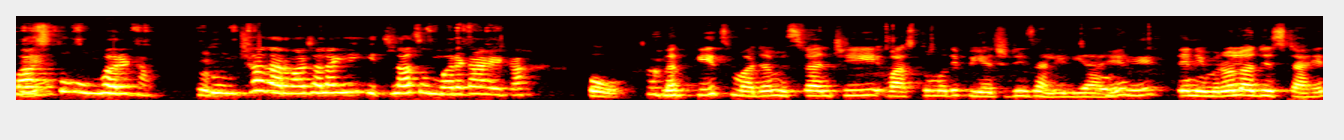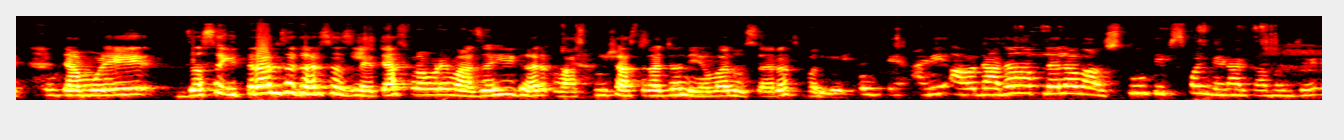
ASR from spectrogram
वास्तू उंबरठा. तुमच्या दरवाजालाही इथलाच उंबरठा आहे का? हो नक्कीच. माझ्या मिस्टरांची वास्तूमध्ये पीएचडी झालेली आहे. ते न्युमरोलॉजिस्ट आहेत. त्यामुळे जसं इतरांचं घर सजलंय त्याचप्रमाणे माझंही घर वास्तुशास्त्राच्या नियमानुसारच बनलेलं ओके. आणि दादा आपल्याला वास्तू टिप्स पण देणार का म्हणजे?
